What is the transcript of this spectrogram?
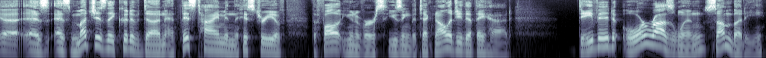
uh, as as much as they could have done at this time in the history of the Fallout universe using the technology that they had, David or Rosalind, somebody,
